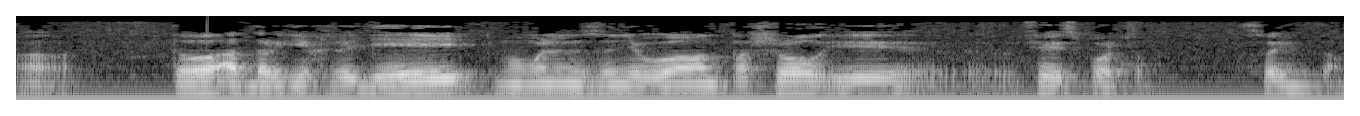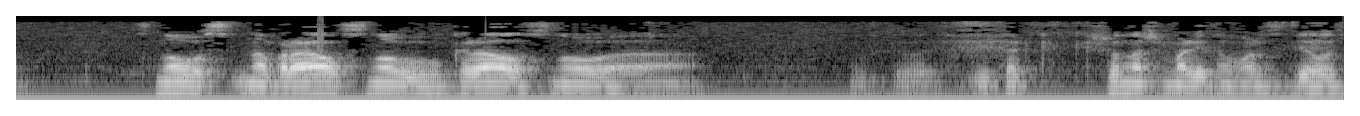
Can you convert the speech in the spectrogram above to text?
Вот. то от других людей мы молимся за него, он пошел и все испортил своим там. Снова набрал, снова украл, снова... э, И так, что наша молитва может сделать?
